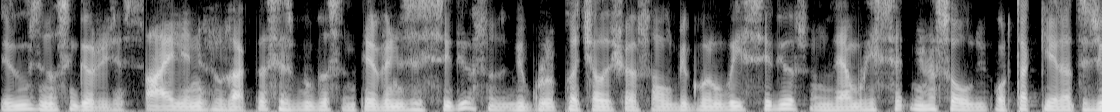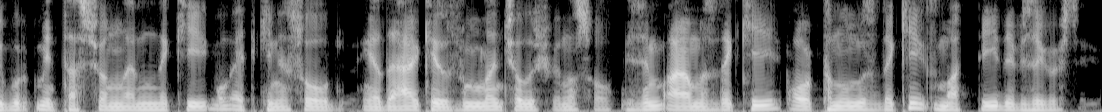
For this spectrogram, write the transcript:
Birbirimizi nasıl göreceğiz? Aileniz uzakta siz buradasınız. Birbirinizi hissediyorsunuz. Bir grupla çalışıyorsanız bir grubu hissediyorsunuz. Yani bu hissetme nasıl oluyor? Ortak yaratıcı grup meditasyonlarındaki o etki nasıl oluyor? Ya da herkes Zoom'dan çalışıyor nasıl oluyor? Bizim aramızdaki ortamımızdaki maddeyi de bize gösteriyor.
